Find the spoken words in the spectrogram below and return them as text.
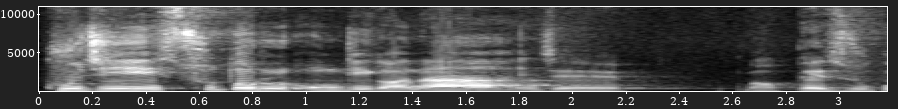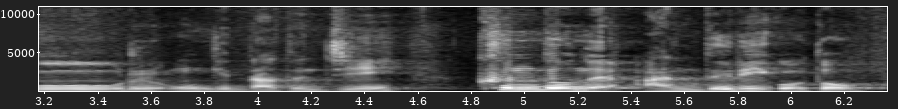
굳이 수도를 옮기거나 이제 뭐 배수구를 옮긴다든지 큰 돈을 안 들이고도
